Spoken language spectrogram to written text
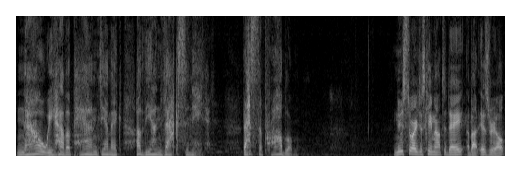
now we have a pandemic of the unvaccinated. That's the problem. News story just came out today about Israel,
